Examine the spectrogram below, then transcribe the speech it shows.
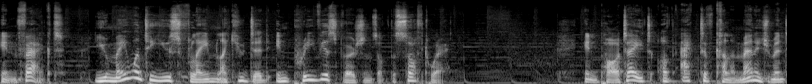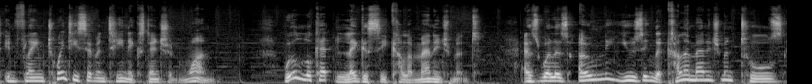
In fact, you may want to use Flame like you did in previous versions of the software. In Part 8 of Active Color Management in Flame 2017 Extension 1, we'll look at legacy color management, as well as only using the color management tools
